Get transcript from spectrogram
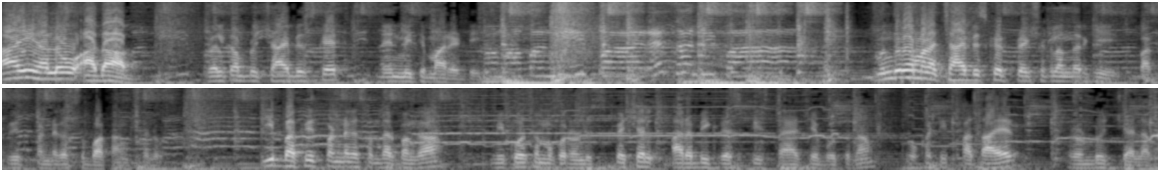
హాయ్ హలో ఆదాబ్. వెల్కమ్ టు చాయ్ బిస్కెట్ నేను మీ తిమ్మారెడ్డి ముందుగా మన చాయ్ బిస్కెట్ ప్రేక్షకులందరికీ బక్రీద్ పండుగ శుభాకాంక్షలు. ఈ బక్రీద్ పండుగ సందర్భంగా మీకోసం ఒక రెండు స్పెషల్ అరబిక్ రెసిపీస్ తయారు చేయబోతున్నాం. ఒకటి ఫతాయర్ రెండు జలం.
